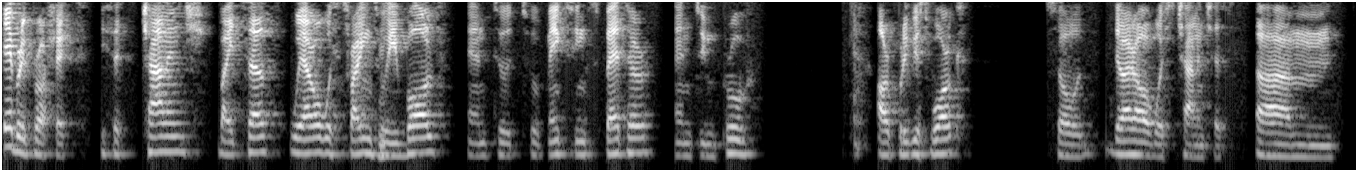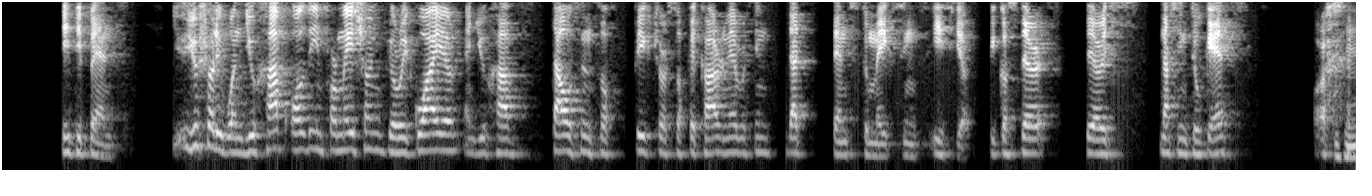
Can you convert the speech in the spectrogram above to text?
every project is a challenge by itself. We are always trying to mm-hmm. evolve and to to make things better and to improve our previous work. So there are always challenges. Um, it depends. usually when you have all the information you require and you have thousands of pictures of the car and everything, that tends to make things easier because there there is nothing to guess or mm-hmm.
